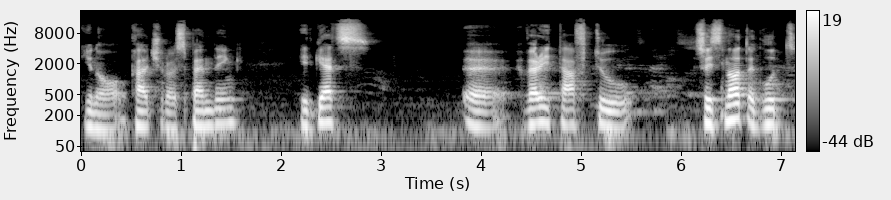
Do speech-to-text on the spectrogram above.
you know cultural spending it gets uh, very tough to so it's not a good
